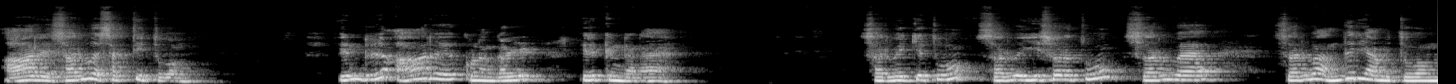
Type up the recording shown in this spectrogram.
ஆறு சர்வ சக்தித்துவம். என்று ஆறு குணங்கள். இருக்கின்றன. சர்வைக்கியத்துவம் சர்வ ஈஸ்வரத்துவம் சர்வ சர்வ அந்தரியாமித்துவம்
